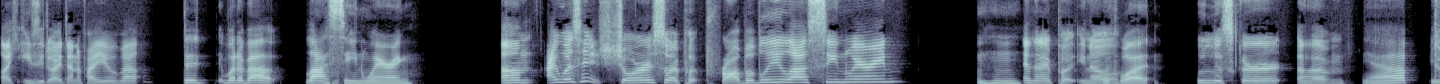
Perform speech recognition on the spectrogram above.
like easy to identify you about. Did what about last seen wearing? Um, I wasn't sure, so I put probably last seen wearing, Mm-hmm. and then I put you know With what? hula skirt, um, Yep. Yep.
